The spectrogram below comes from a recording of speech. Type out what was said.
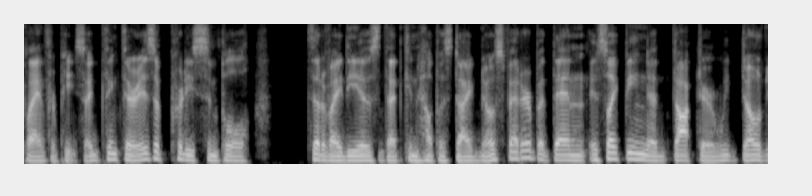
plan for peace. I think there is a pretty simple set of ideas that can help us diagnose better. But then it's like being a doctor. We don't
